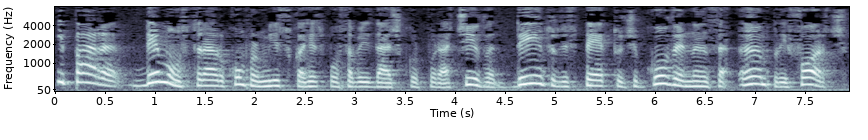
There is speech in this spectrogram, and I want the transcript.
E para demonstrar o compromisso com a responsabilidade corporativa dentro do espectro de governança ampla e forte,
